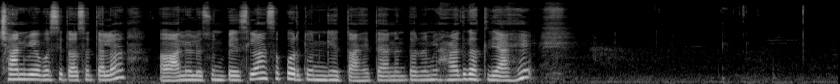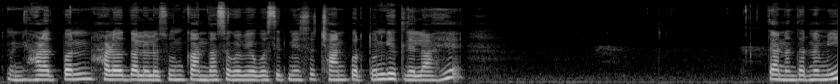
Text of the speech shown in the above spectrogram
छान व्यवस्थित असं त्याला आलं लसूण पेस्टला असं परतून घेत आहे. त्यानंतर मी हळद घातली आहे. आणि हळद पण हळद आलं लसूण कांदा सगळं व्यवस्थित मी असं छान परतून घेतलेलं आहे. त्यानंतरनं मी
